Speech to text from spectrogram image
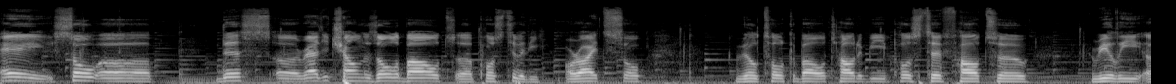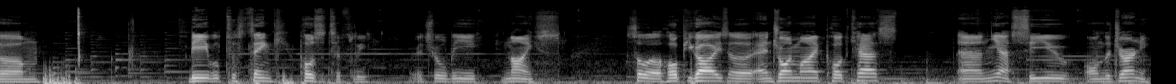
Hey, so uh, this uh, Reddit channel is all about uh, positivity. All right, so we'll talk about how to be positive, how to really um, be able to think positively, which will be nice. So I uh, hope you guys uh, enjoy my podcast, and yeah, see you on the journey.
